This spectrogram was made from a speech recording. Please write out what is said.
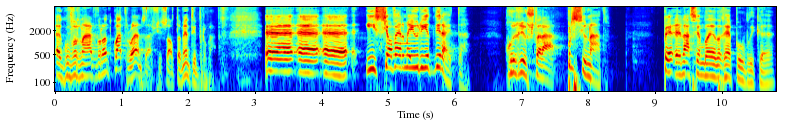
a governar durante quatro anos. Acho isso altamente improvável. Ah, ah, ah, e se houver maioria de direita, Rui Rio estará pressionado na Assembleia da República,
